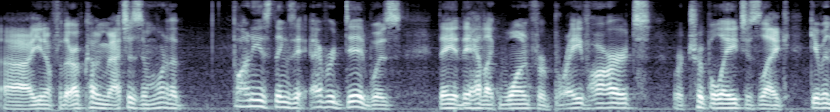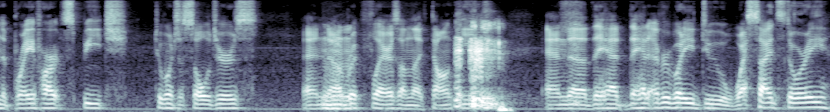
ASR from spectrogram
Uh, you know, for their upcoming matches. And one of the funniest things they ever did was they they had like one for Braveheart where Triple H is like giving the Braveheart speech to a bunch of soldiers, and uh, Ric Flair's on like donkey, and uh, they had they had everybody do West Side Story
